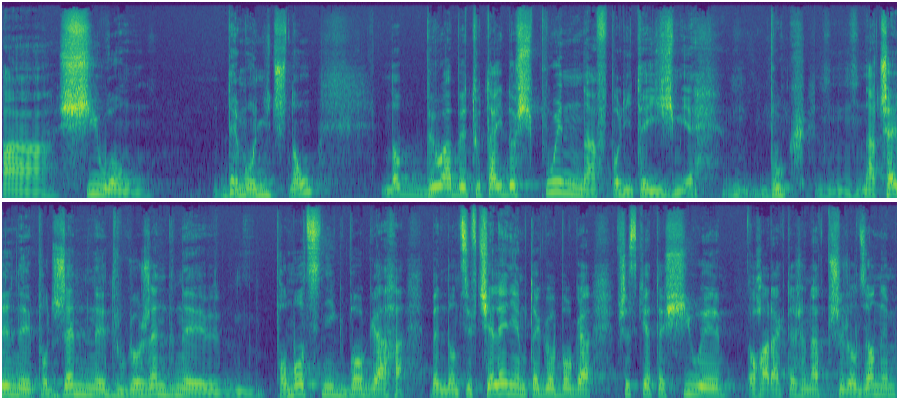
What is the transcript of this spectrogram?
a siłą demoniczną no, byłaby tutaj dość płynna w politeizmie. Bóg naczelny, podrzędny, drugorzędny, pomocnik Boga, będący wcieleniem tego Boga, wszystkie te siły o charakterze nadprzyrodzonym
